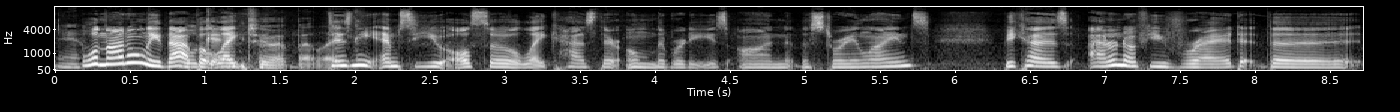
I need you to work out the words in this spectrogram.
Yeah. Well, not only that, We'll but like, it, but, like- Disney MCU also like has their own liberties on the storylines because I don't know if you've read the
